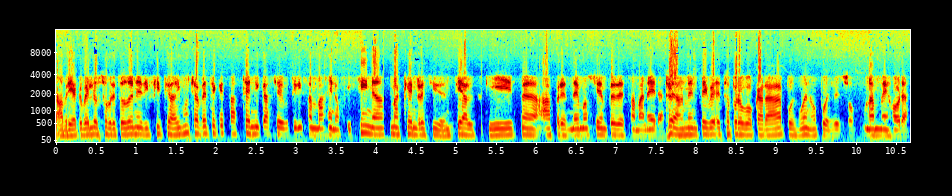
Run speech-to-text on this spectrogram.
habría que verlo sobre todo en edificios. Hay muchas veces que estas técnicas se utilizan más en oficinas, más que en residencial. Aquí eh, aprendemos siempre de esta manera. Realmente esto provocará, pues bueno, pues eso, unas mejoras.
